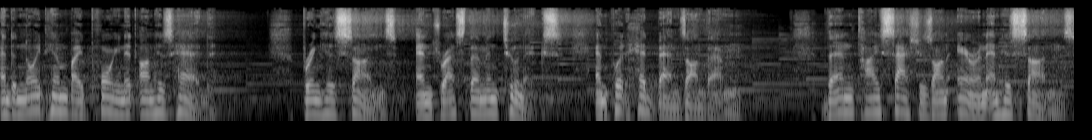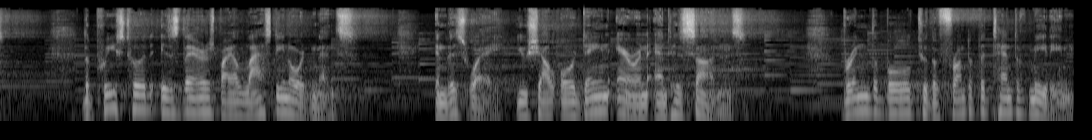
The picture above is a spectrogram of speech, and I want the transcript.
and anoint him by pouring it on his head. Bring his sons and dress them in tunics and put headbands on them. Then tie sashes on Aaron and his sons the priesthood is theirs by a lasting ordinance. In this way you shall ordain Aaron and his sons. Bring the bull to the front of the tent of meeting,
